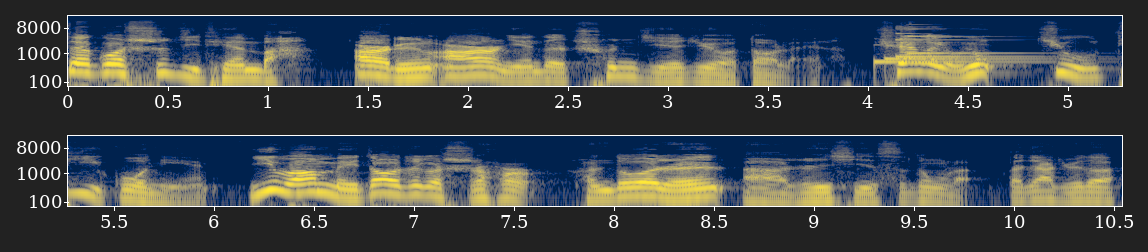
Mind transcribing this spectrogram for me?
再过十几天吧，二零二二年的春节就要到来了。圈个有用，就地过年。以往每到这个时候，很多人啊人心思动了，大家觉得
